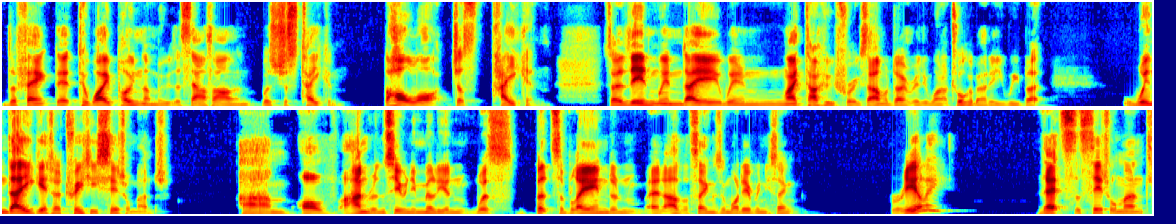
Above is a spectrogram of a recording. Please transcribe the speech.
the fact that Te Waipounamu, the South Island, was just taken? the whole lot, just taken. So then when they, when Ngāi Tahu, for example, don't really want to talk about iwi, but when they get a treaty settlement um, of 170 million with bits of land and, and other things and whatever, and you think, really? That's the settlement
